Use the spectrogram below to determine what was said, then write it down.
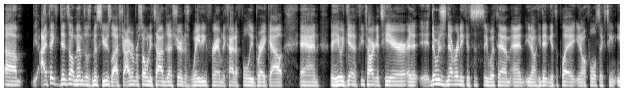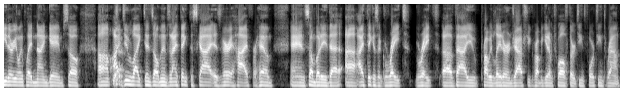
um, I think Denzel Mims was misused last year. I remember so many times last year just waiting for him to kind of fully break out, and he would get a few targets here, and it, it, there was just never any consistency with him. And you know he didn't get to play you know a full 16 either. He only played nine games. So um, yeah. I do like Denzel Mims, and I think the sky is very high for him and somebody that uh, I think is a great great uh, value. Probably later in drafts, you could probably get him 12th, 13th, 14th round.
